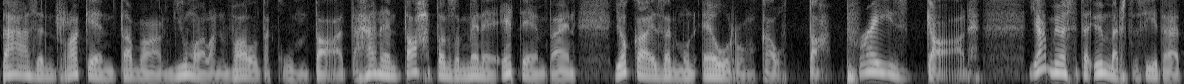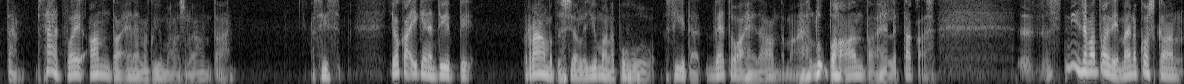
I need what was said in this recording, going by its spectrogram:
pääsen rakentamaan Jumalan valtakuntaa, että hänen tahtonsa menee eteenpäin jokaisen mun euron kautta. Praise God. Ja myös sitä ymmärrystä siitä, että sä et voi antaa enemmän kuin Jumala sulle antaa. Siis joka ikinen tyyppi raamatussa, jolle Jumala puhuu siitä, että vetoa heitä antamaan. Hän lupaa antaa heille takas. Niin se vaan toimii. Mä en ole koskaan,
